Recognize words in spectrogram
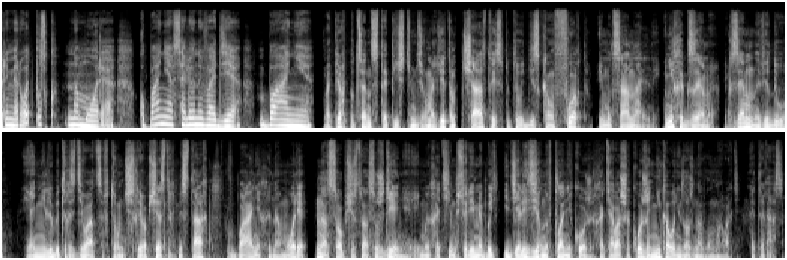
например, отпуск на море, купание в соленой воде, бани. Во-первых, пациенты с атопическим дерматитом часто испытывают дискомфорт эмоциональный. У них экземы. Экземы на виду. И они любят раздеваться, в том числе в общественных местах, в банях и на море. У нас сообщество осуждения, и мы хотим все время быть идеализированы в плане кожи, хотя ваша кожа никого не должна волновать. Это раз.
